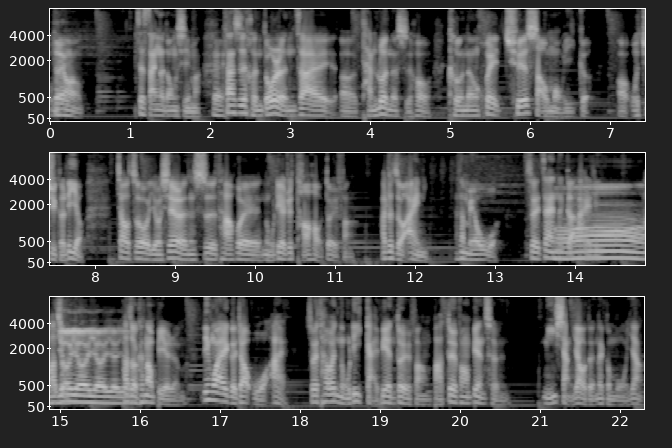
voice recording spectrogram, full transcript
没有这三个东西嘛？对。但是很多人在呃谈论的时候，可能会缺少某一个。哦，我举个例哦，叫做有些人是他会努力的去讨好对方，他就只有爱你，他没有我。所以在那个爱里，哦、他有有有有有，他只有看到别人嘛。另外一个叫我爱，所以他会努力改变对方，把对方变成你想要的那个模样。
